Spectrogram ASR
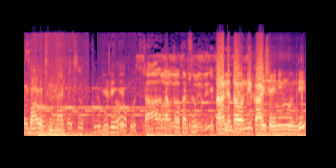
బాగా వచ్చింది matrix feed Boost చాలా తక్కువ ఖర్చు. నాణ్యత ఉంది కాయ షైనింగ్ ఉంది.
